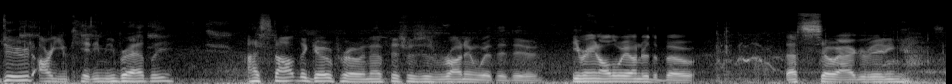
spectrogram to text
Dude, are you kidding me, Bradley? I stopped the GoPro and that fish was just running with it, dude. He ran all the way under the boat. That's so aggravating, guys.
